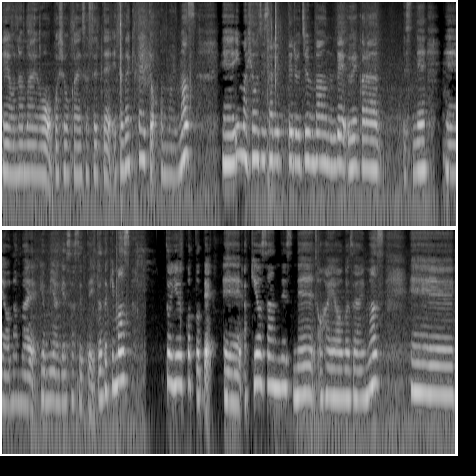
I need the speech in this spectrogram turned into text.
えお名前をご紹介させていただきたいと思います。え今表示されてる順番で上からですね、えお名前読み上げさせていただきます。ということで、えー、秋代さんですね。おはようございます。えー、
